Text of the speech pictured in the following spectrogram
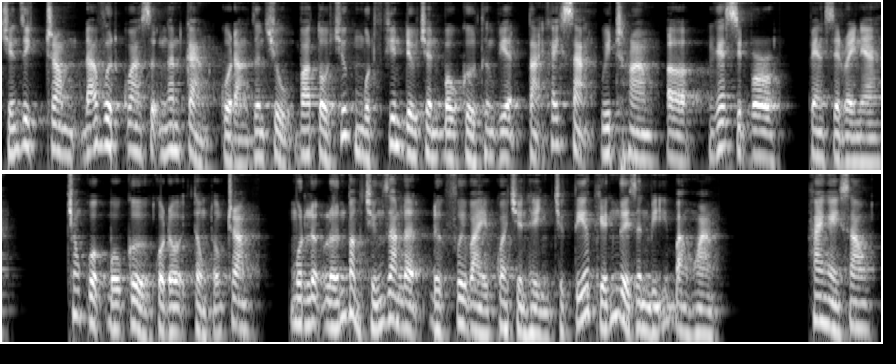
chiến dịch Trump đã vượt qua sự ngăn cản của Đảng Dân Chủ và tổ chức một phiên điều trần bầu cử thượng viện tại khách sạn Windham ở Gettysburg, Pennsylvania. Trong cuộc bầu cử của đội Tổng thống Trump, một lượng lớn bằng chứng gian lận được phơi bày qua truyền hình trực tiếp khiến người dân Mỹ bàng hoàng. Hai ngày sau,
